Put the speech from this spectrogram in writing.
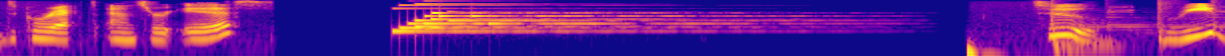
The correct answer is 2. Read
